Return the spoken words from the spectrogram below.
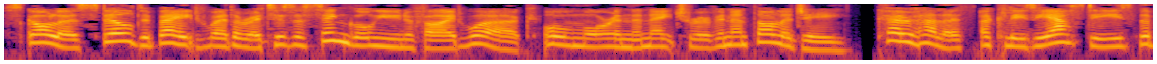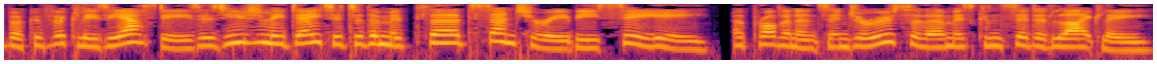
Scholars still debate whether it is a single unified work, or more in the nature of an anthology. Koheleth, Ecclesiastes The Book of Ecclesiastes is usually dated to the mid-3rd century BCE. A provenance in Jerusalem is considered likely.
